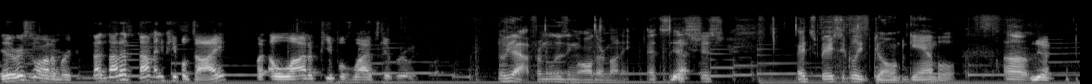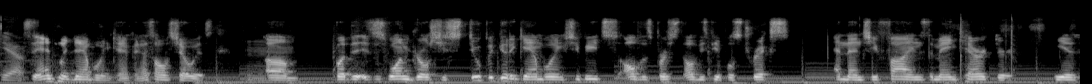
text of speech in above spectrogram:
There is a lot of murder. Not, not not many people die, but a lot of people's lives get ruined. Oh yeah, from losing all their money. It's Yeah. it's just it's basically don't gamble. Um, Yeah. Yeah. It's the anti-gambling campaign. That's all the show is. Mhm. Um, but it's this one girl. She's stupid good at gambling. She beats all this person, all these people's tricks, and then she finds the main character. He is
